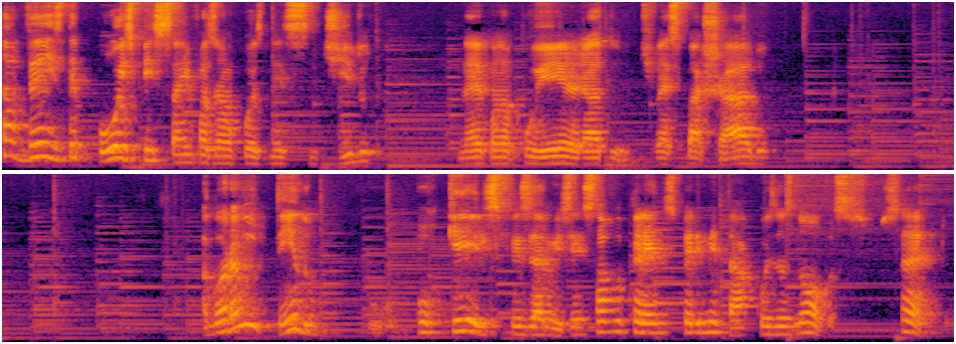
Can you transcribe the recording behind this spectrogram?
talvez depois pensar em fazer uma coisa nesse sentido, né, quando a poeira já tivesse baixado. Agora eu entendo por que eles fizeram isso. Eles estavam querendo experimentar coisas novas, certo?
